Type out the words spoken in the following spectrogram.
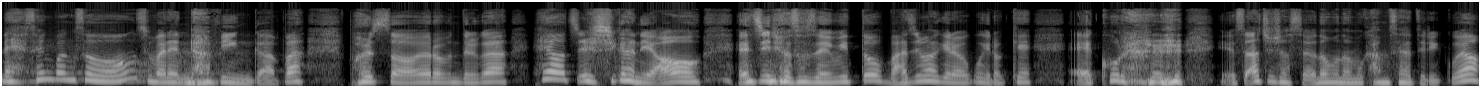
네, 생방송 주말엔 나비인가봐. 벌써 여러분들과 헤어질 시간이, 아우, 엔지니어 선생님이 또 마지막이라고 이렇게 에코를 쏴주셨어요. 너무너무 감사드리고요.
